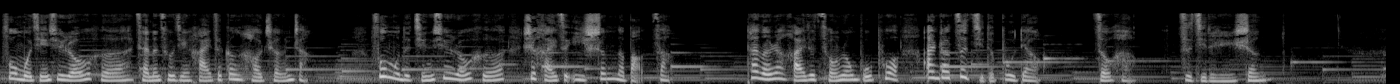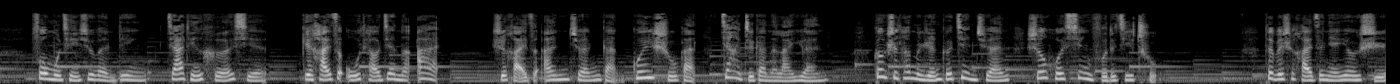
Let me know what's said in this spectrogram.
父母情绪柔和，才能促进孩子更好成长。父母的情绪柔和是孩子一生的宝藏，它能让孩子从容不迫，按照自己的步调，走好自己的人生。父母情绪稳定，家庭和谐。给孩子无条件的爱，是孩子安全感、归属感、价值感的来源，更是他们人格健全、生活幸福的基础。特别是孩子年幼时，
